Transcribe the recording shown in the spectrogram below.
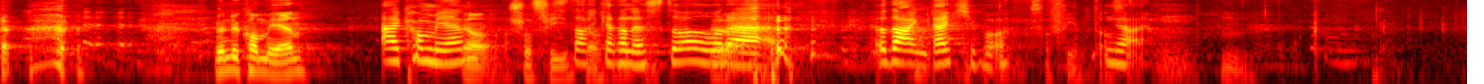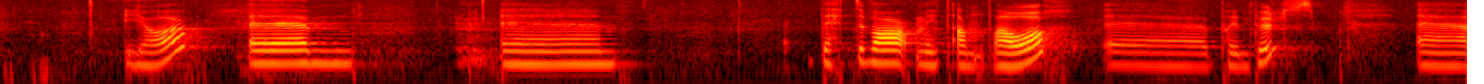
Men du kom igjen. Jeg kom igjen. Ja, så fint. sterkere Altså. neste år, og det, og det angrer jeg ikke på. Så fint, altså. Ja. Ja. Um, um, dette var mitt andre år uh, på Impuls. Uh,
